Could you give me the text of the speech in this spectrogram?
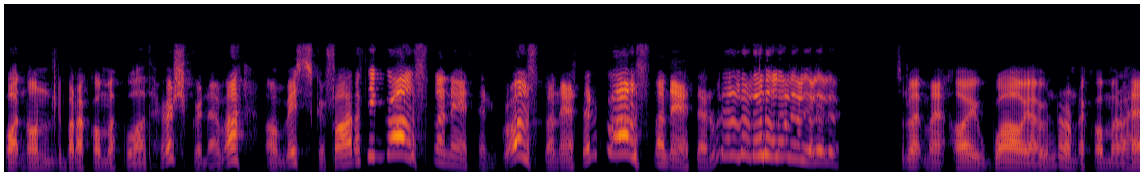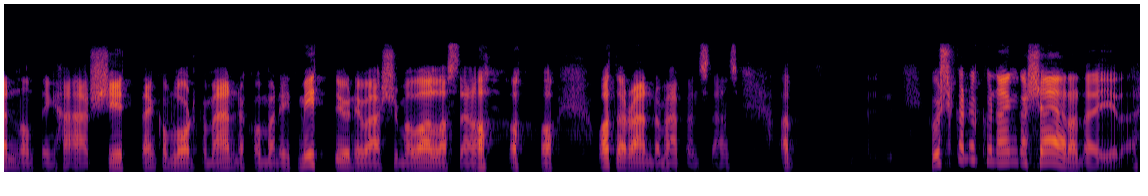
På att någon bara kommer på att det va? Om vi skulle fara till golfplaneten, golfplaneten, golfplaneten. Så då vet man, oj wow, jag undrar om det kommer att hända någonting här. Shit, den kom Lord Commander kommer dit mitt i universum av alla ställen. Oh, oh, oh. What a random happenstance. Att, hur ska du kunna engagera dig i det?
